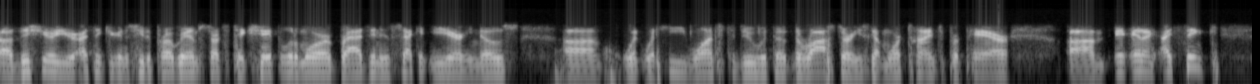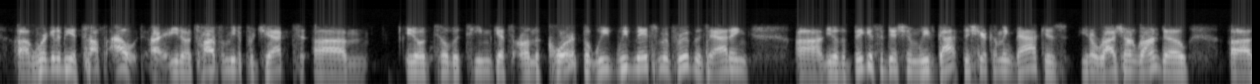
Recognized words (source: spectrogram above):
Uh, this year, I think you're going to see the program start to take shape a little more. Brad's in his second year. He knows uh, what what he wants to do with the, the roster. He's got more time to prepare, um, and, and I, I think uh, we're going to be a tough out. Uh, you know, it's hard for me to project. Um, you know, until the team gets on the court. But we we've made some improvements, adding. Uh, you know, the biggest addition we've got this year coming back is you know Rajon Rondo, uh,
